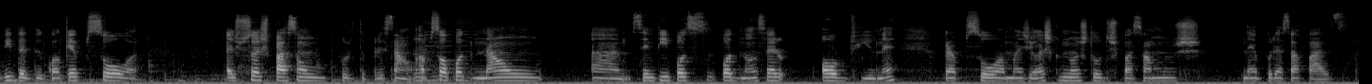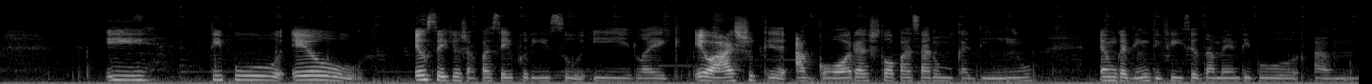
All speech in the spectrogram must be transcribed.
vida de qualquer pessoa, as pessoas passam por depressão. Uhum. A pessoa pode não um, ah, sentir, pode, pode não ser óbvio, né? Para a pessoa, mas eu acho que nós todos passamos né, por essa fase. E, tipo, eu. Eu sei que eu já passei por isso e, like, eu acho que agora estou a passar um bocadinho. É um bocadinho difícil também, tipo, um,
